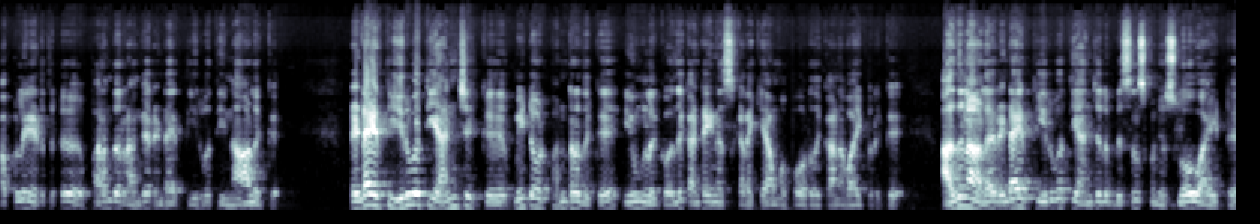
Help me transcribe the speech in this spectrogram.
கப்பலையும் எடுத்துட்டு பறந்துடுறாங்க ரெண்டாயிரத்தி இருபத்தி நாலுக்கு. ரெண்டாயிரத்தி இருபத்தி அஞ்சுக்கு மீட் அவுட் பண்ணுறதுக்கு இவங்களுக்கு வந்து கண்டெய்னர்ஸ் கிடைக்காம போகிறதுக்கான வாய்ப்பு இருக்குது அதனால ரெண்டாயிரத்தி இருபத்தி அஞ்சுல பிசினஸ் கொஞ்சம் ஸ்லோவாயிட்டு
